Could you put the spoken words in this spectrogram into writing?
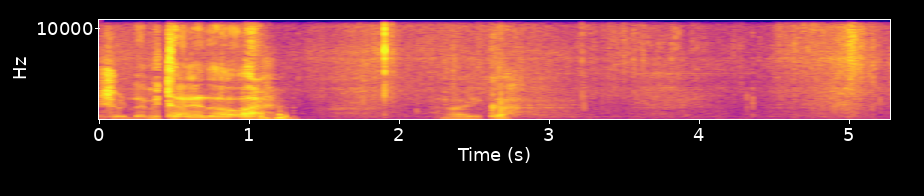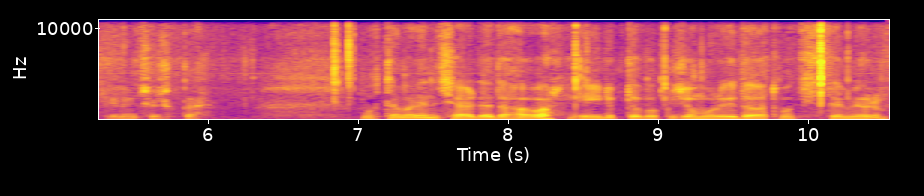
Şurada bir tane daha var. Harika. Gelin çocuklar. Muhtemelen içeride daha var. Eğilip de bakacağım. Orayı dağıtmak istemiyorum.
